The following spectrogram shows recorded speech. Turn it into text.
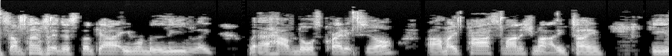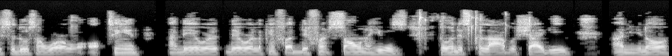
sometimes I just still can't even believe like like I have those credits. You know, uh, my past management at the time, he used to do some work with Octane, and they were they were looking for a different sound, and he was doing this collab with Shaggy, and you know,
